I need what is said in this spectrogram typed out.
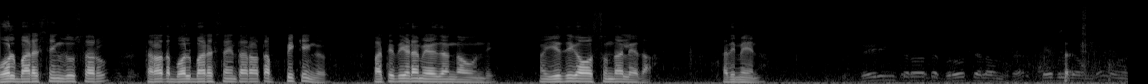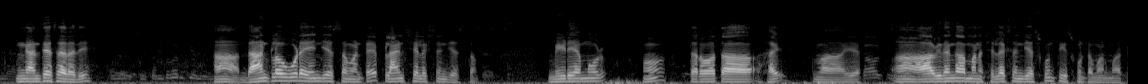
బోల్ బరెస్టింగ్ చూస్తారు. తర్వాత బోల్ బరెస్ట్ అయిన తర్వాత పికింగ్ పత్తి తీయడం ఏ విధంగా ఉంది? ఈజీగా వస్తుందా లేదా? అది మెయిన్. ఇంకా అంతే సార్ అది. దాంట్లో కూడా ఏం చేస్తామంటే ప్లాంట్ సెలెక్షన్ చేస్తాం. మీడియము తర్వాత హై ఆ, విధంగా మనం సెలెక్షన్ చేసుకుని తీసుకుంటాం అనమాట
